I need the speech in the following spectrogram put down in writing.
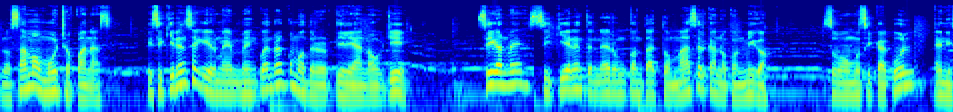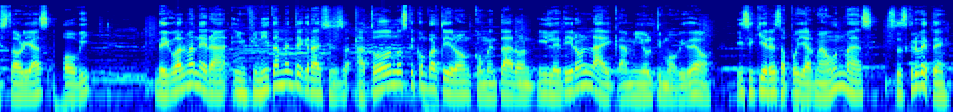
los amo mucho panas. Y si quieren seguirme, me encuentran como The Reptilian OG. Síganme si quieren tener un contacto más cercano conmigo. Subo música cool en historias, Obi, de igual manera, infinitamente gracias a todos los que compartieron, comentaron y le dieron like a mi último video. Y si quieres apoyarme aún más, suscríbete,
